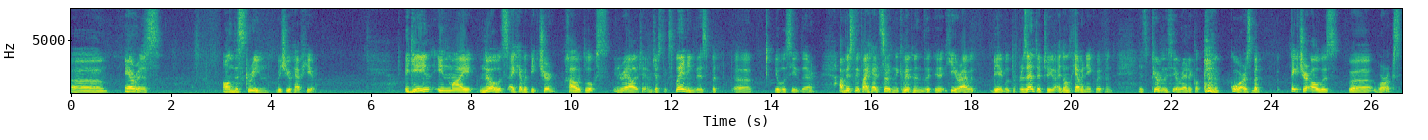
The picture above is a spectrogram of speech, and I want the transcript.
uh, areas on the screen which you have here. Again, in my notes, I have a picture how it looks in reality. I'm just explaining this, but uh, you will see it there. Obviously, if I had certain equipment uh, here, I would be able to present it to you. I don't have any equipment. It's purely theoretical course, but picture always uh, works.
